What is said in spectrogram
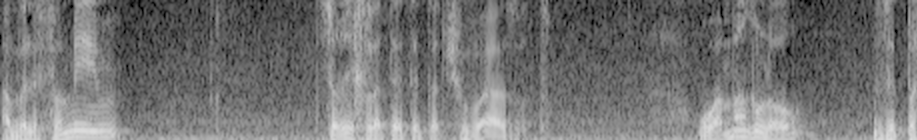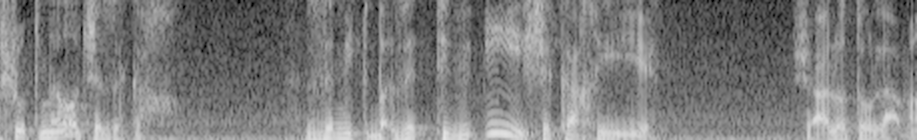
אבל לפעמים צריך לתת את התשובה הזאת. הוא אמר לו, זה פשוט מאוד שזה כך. זה, מתב... זה טבעי שכך יהיה. שאל אותו למה.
